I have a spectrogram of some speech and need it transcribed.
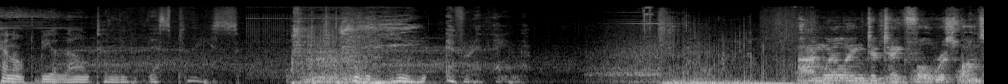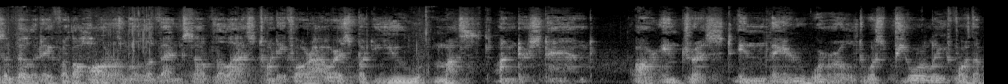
Cannot be allowed to leave this place. She would ruin everything. I'm willing to take full responsibility for the horrible events of the last 24 hours, but you must understand. Our interest in their world was purely for the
